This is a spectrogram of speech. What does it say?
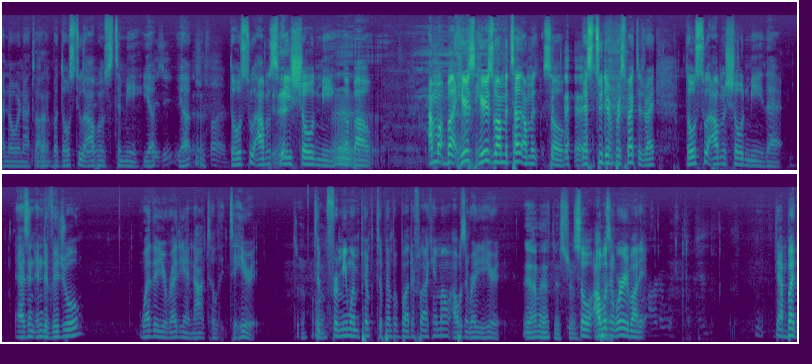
I know we're not talking, Okay. but those two albums to me, yep, Jay-Z? yep, That those two albums to me showed me about. I'm, a, but here's here's what I'm gonna tell. I'm a, so that's two different perspectives, right? Those two albums showed me that as an individual, whether you're ready or not to to hear it. To, for me, when Pimp to Pimp a Butterfly came out, I wasn't ready to hear it. Yeah, I mean that's, that's true. So I wasn't worried about it. Yeah, but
